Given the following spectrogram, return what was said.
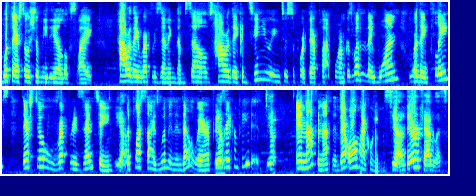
what their social media looks like, how are they representing themselves, how are they continuing to support their platform because whether they won or they placed, they're still representing Yeah. the plus size women in Delaware because Yep. they competed. Yep. And not for nothing, they're all my queens. Yeah, they were fabulous.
